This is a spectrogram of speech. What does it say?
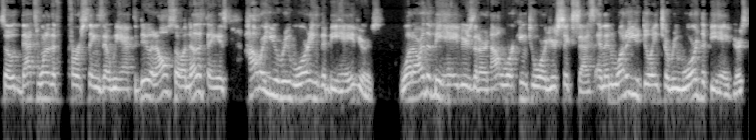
So that's one of the first things that we have to do. And also another thing is how are you rewarding the behaviors? What are the behaviors that are not working toward your success? And then what are you doing to reward the behaviors?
